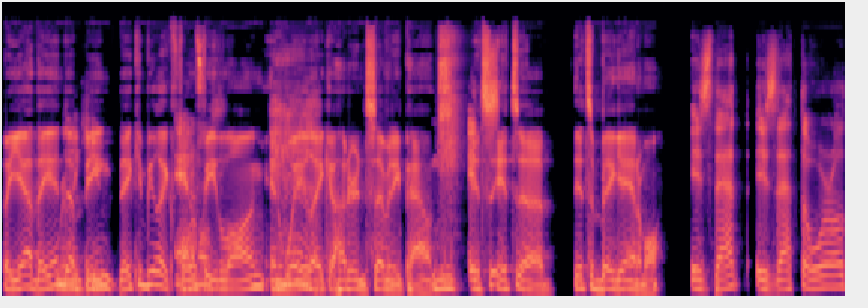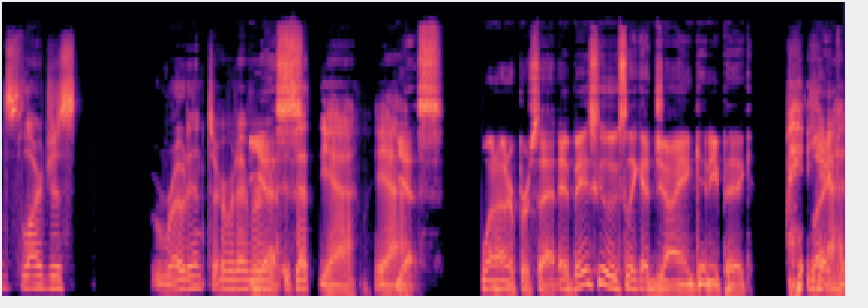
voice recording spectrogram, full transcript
But yeah, they end really up being. They can be like four animals. feet long and weigh like 170 pounds. It's It's- it's a it's a big animal. Is that is that the world's largest rodent or whatever? Yes. Is that yeah, yeah. Yes, 100. percent It basically looks like a giant guinea pig. like yeah,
